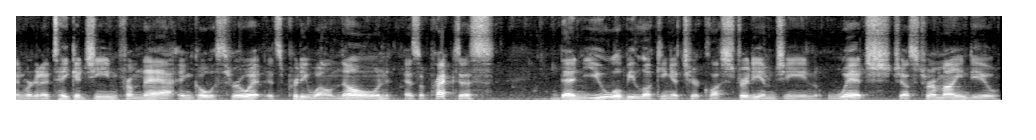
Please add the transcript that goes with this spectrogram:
and we're going to take a gene from that and go through it. It's pretty well known as a practice. Then you will be looking at your Clostridium gene, which, just to remind you,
